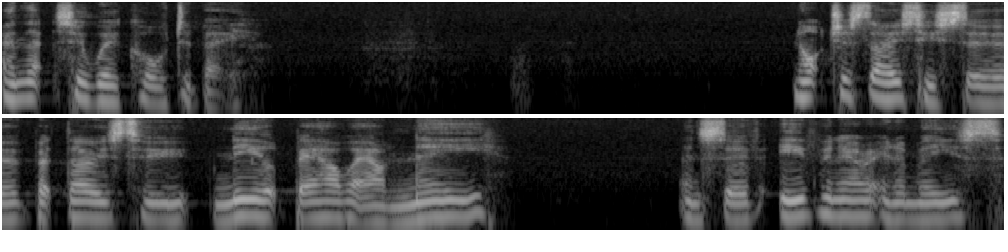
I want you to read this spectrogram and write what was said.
And that's who we're called to be. Not just those who serve, but those who kneel, bow our knee and serve even our enemies,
